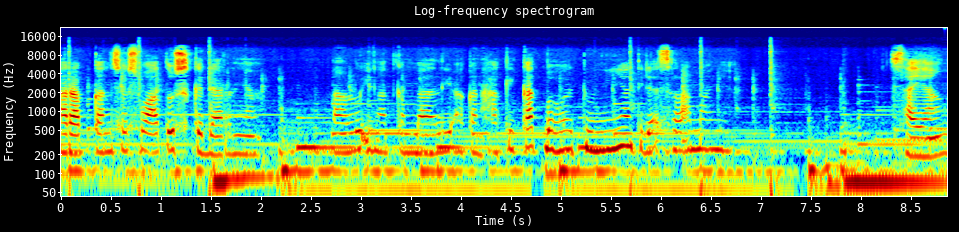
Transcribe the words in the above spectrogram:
harapkan sesuatu sekedarnya. Lalu ingat kembali akan hakikat bahwa dunia tidak selamanya. Sayang,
